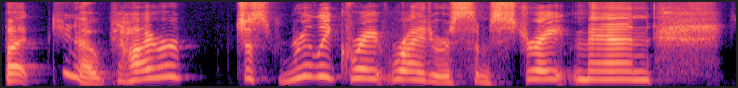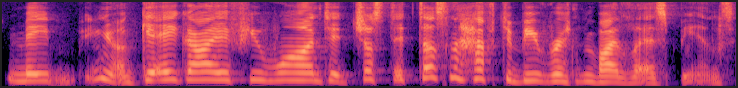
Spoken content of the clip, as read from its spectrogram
but you know, hire just really great writers, some straight men, maybe you know, gay guy if you want. It just it doesn't have to be written by lesbians.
